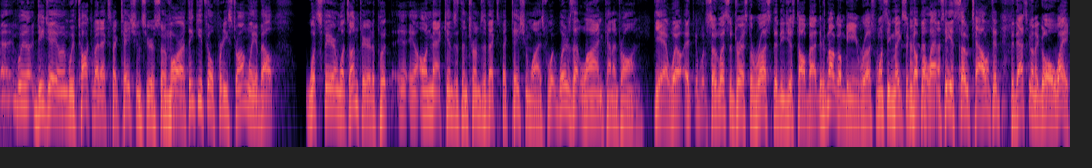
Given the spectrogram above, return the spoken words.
Uh, well, DJ, and we've talked about expectations here so mm-hmm. far. I think you feel pretty strongly about what's fair and what's unfair to put uh, on Matt Kenseth in terms of expectation wise. Where is that line kind of drawn? Yeah, well, it, so let's address the rust that he just talked about. There's not going to be any rust. Once he makes a couple of laps, he is so talented that that's going to go away.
